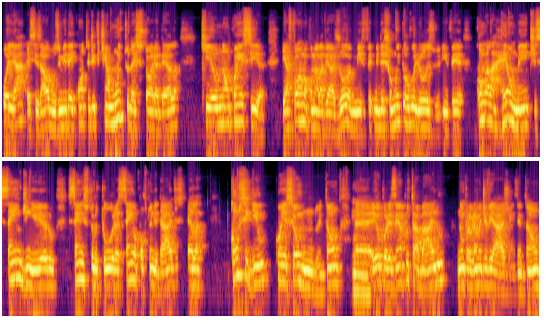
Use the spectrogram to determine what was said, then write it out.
olhar esses álbuns e me dei conta de que tinha muito da história dela que eu não conhecia. E a forma como ela viajou me, me deixou muito orgulhoso em ver como ela realmente, sem dinheiro, sem estrutura, sem oportunidades, ela conseguiu conhecer o mundo. Então, uhum. é, eu, por exemplo, trabalho num programa de viagens, então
